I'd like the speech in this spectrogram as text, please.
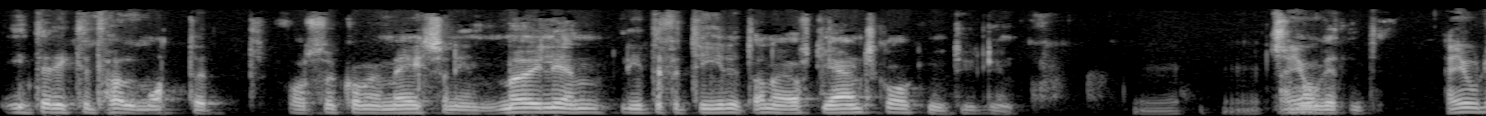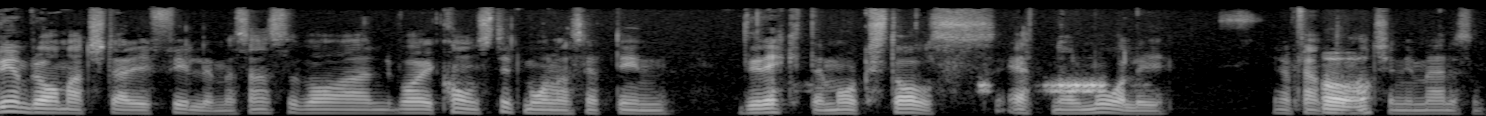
inte riktigt höll måttet. Och så kommer Mason in. Möjligen lite för tidigt. Han har haft hjärnskakning tydligen. Så Han man gjorde- vet inte. Han gjorde ju en bra match där i Philly men sen så var det var ju konstigt mål han släppte in direkt. Mark Stahls 1-0 mål i den femte Ja. matchen i Madison.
